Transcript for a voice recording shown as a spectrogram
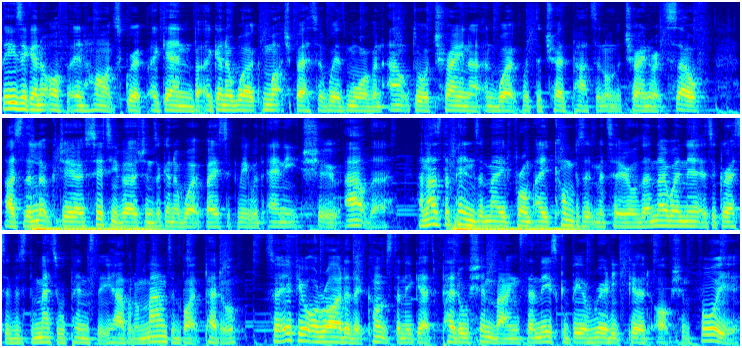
These are going to offer enhanced grip again, but are going to work much better with more of an outdoor trainer and work with the tread pattern on the trainer itself, as the Look GeoCity versions are going to work basically with any shoe out there. And as the pins are made from a composite material, they're nowhere near as aggressive as the metal pins that you have on a mountain bike pedal. So if you're a rider that constantly gets pedal shin bangs, then these could be a really good option for you.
